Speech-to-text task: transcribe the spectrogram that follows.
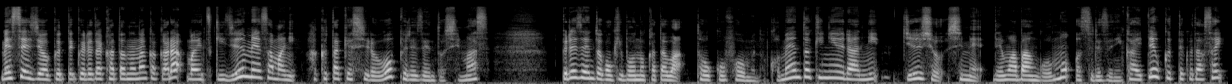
メッセージを送ってくれた方の中から、毎月10名様に白竹白をプレゼントします。プレゼントご希望の方は投稿フォームのコメント記入欄に住所、氏名、電話番号も忘れずに書いて送ってください。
